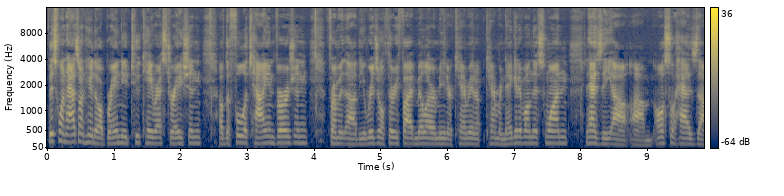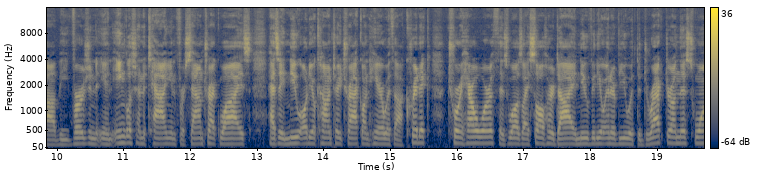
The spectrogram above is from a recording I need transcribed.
This one has on here, though, a brand new 2K restoration of the full Italian version from uh, the original 35 millimeter camera, camera negative on this one. It has the uh, um, also has uh, the version in English and Italian for soundtrack wise. Has a new audio commentary track on here with uh, critic Troy Howarth, as well as I Saw Her Die, a new video interview with the director on this one,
